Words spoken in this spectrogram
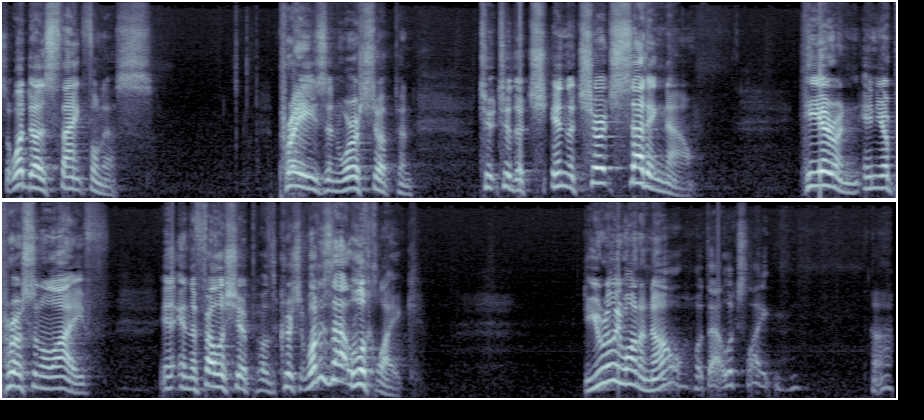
So, what does thankfulness, praise, and worship, and to, to the, in the church setting now, here and in your personal life, in, in the fellowship of the Christian, what does that look like? Do you really want to know what that looks like? Huh?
